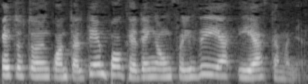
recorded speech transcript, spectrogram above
Esto es todo en cuanto al tiempo, que tengan un feliz día y hasta mañana.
